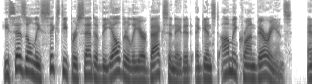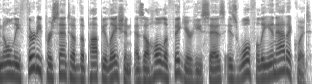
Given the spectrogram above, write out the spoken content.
He says only 60% of the elderly are vaccinated against Omicron variants, and only 30% of the population as a whole, a figure he says is woefully inadequate.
